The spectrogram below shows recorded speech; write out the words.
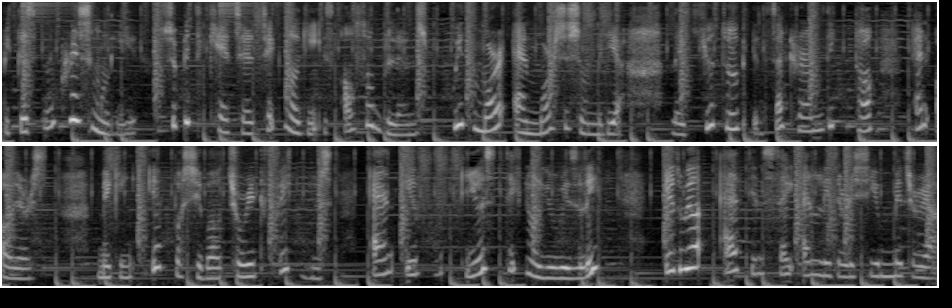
because increasingly sophisticated technology is also blended with more and more social media like YouTube, Instagram, TikTok, and others, making it possible to read fake news and if used technology wisely, it will add insight and literacy material.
